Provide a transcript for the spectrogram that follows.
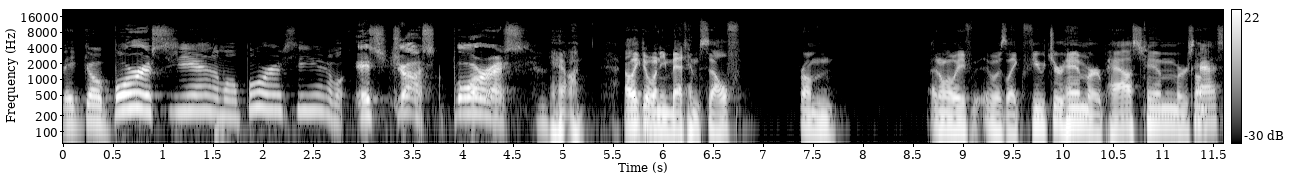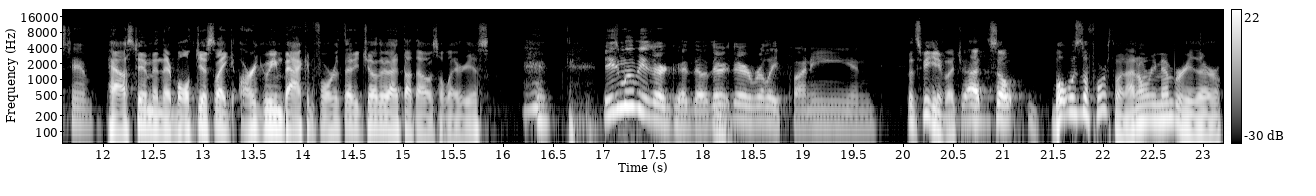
they go, Boris the animal, Boris the animal. It's just Boris. Yeah, I liked it when he met himself from. I don't know if it was like future him or past him or something. Past him. Past him, and they're both just like arguing back and forth at each other. I thought that was hilarious. These movies are good though. They're they're really funny and But speaking of which, uh, so what was the fourth one? I don't remember either.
